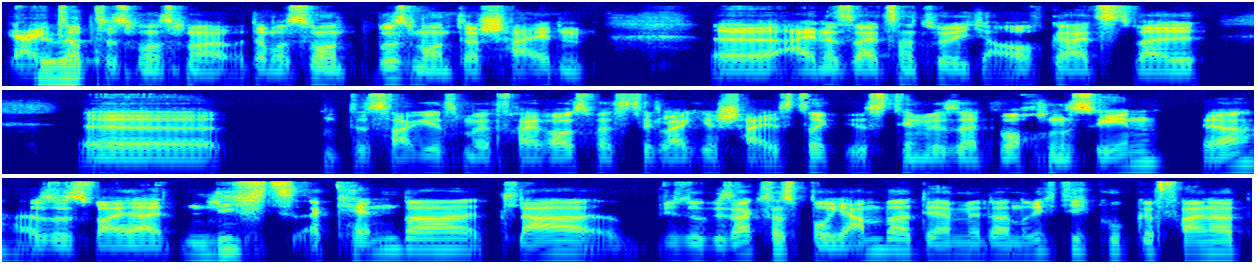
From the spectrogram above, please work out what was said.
Ja, ich glaube, das muss man, da muss man, muss man unterscheiden. Äh, einerseits natürlich aufgeheizt, weil äh, und das sage ich jetzt mal frei raus, weil es der gleiche Scheißdreck ist, den wir seit Wochen sehen. Ja, also es war ja nichts erkennbar. Klar, wie du gesagt hast, Boyamba, der mir dann richtig gut gefallen hat,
